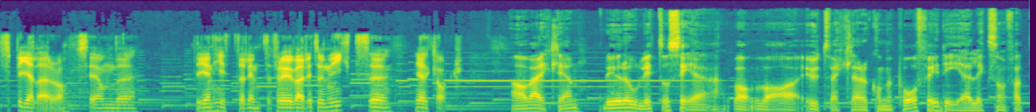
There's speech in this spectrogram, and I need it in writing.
spelare och se om det blir en hit eller inte för det är väldigt unikt helt klart. Ja, verkligen. Det är ju roligt att se vad, vad utvecklare kommer på för idéer. Liksom, för att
